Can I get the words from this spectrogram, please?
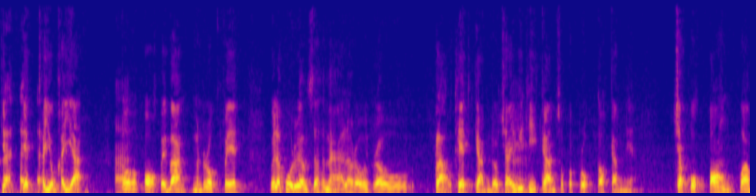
เก็บเก็บขยงขยะอ่าเอาออกไปบ้างมันรกเฟสเวลาพูดเรื่องศาสนาแล้วเราเรากล่าวเท็จกัน เราใช้วิธีการสกปรกต่อกันเนี่ยจะปกป้องความ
